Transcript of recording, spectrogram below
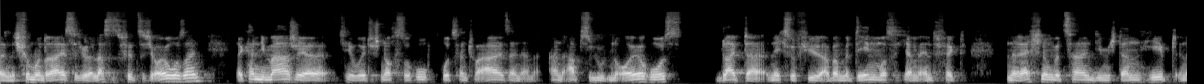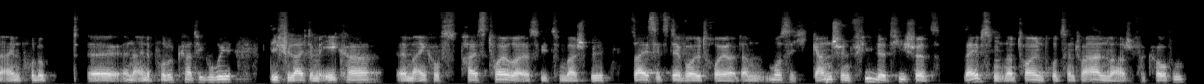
weiß nicht, 35 oder lass es 40 Euro sein. Da kann die Marge ja theoretisch noch so hoch prozentual sein an, an absoluten Euros, bleibt da nicht so viel, aber mit denen muss ich ja im Endeffekt eine Rechnung bezahlen, die mich dann hebt in ein Produkt, äh, in eine Produktkategorie, die vielleicht im EK, im Einkaufspreis teurer ist, wie zum Beispiel, sei es jetzt der Wolltreuer, dann muss ich ganz schön viele T-Shirts selbst mit einer tollen prozentualen Marge verkaufen,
